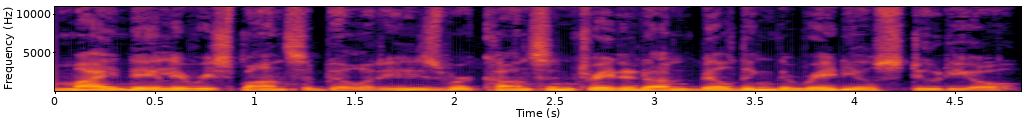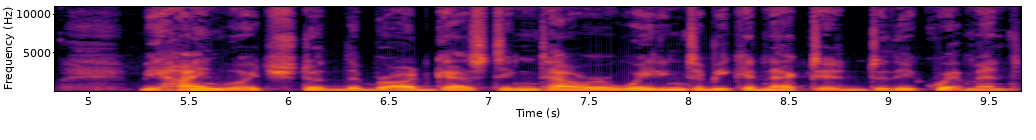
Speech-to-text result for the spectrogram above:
My daily responsibilities were concentrated on building the radio studio, behind which stood the broadcasting tower waiting to be connected to the equipment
